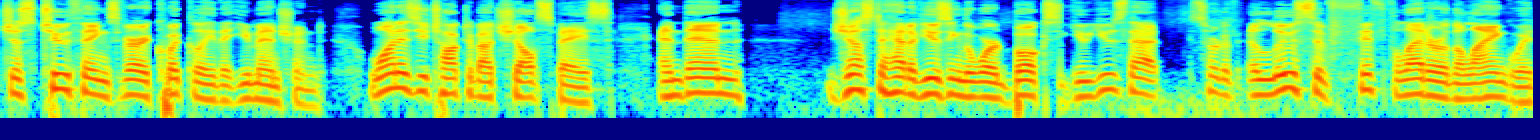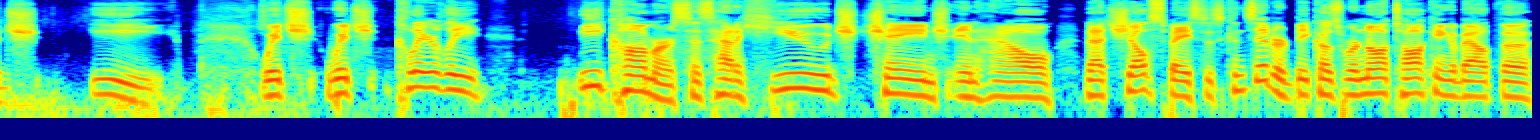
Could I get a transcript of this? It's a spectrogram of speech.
just two things very quickly that you mentioned. One is you talked about shelf space, and then just ahead of using the word books, you use that sort of elusive fifth letter of the language, E, which which clearly e-commerce has had a huge change in how that shelf space is considered because we're not talking about the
